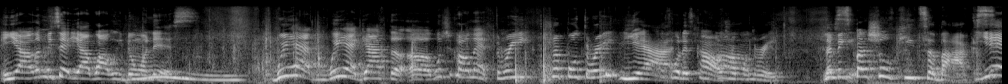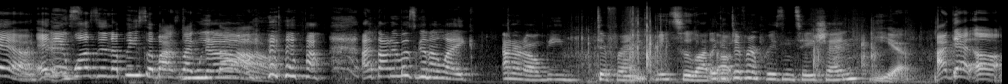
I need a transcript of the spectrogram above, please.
And y'all, let me tell y'all why we doing this. We have we had got the uh what you call that? Three triple three? Yeah. That's what it's called, Um, triple three. The Let me special pizza box. Yeah, like and it wasn't a pizza box like we no. thought. I thought it was gonna like I don't know be different, Me too, I like thought. a different presentation. yeah. I got uh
